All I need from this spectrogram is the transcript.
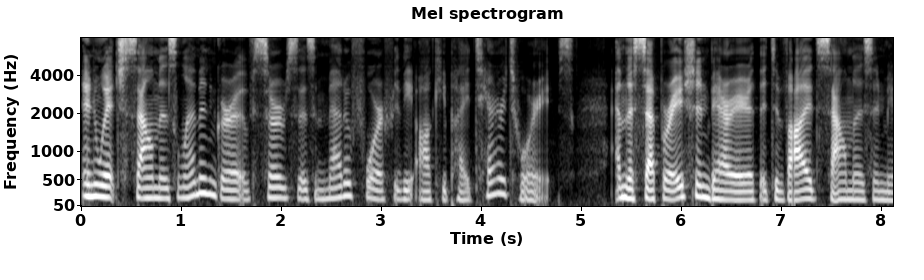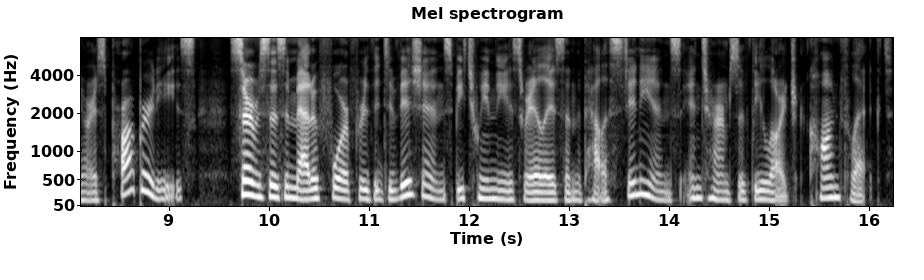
in which Salma's lemon grove serves as a metaphor for the occupied territories, and the separation barrier that divides Salma's and Mira's properties serves as a metaphor for the divisions between the Israelis and the Palestinians in terms of the larger conflict.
